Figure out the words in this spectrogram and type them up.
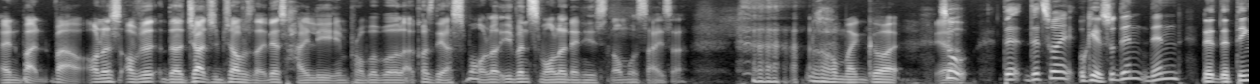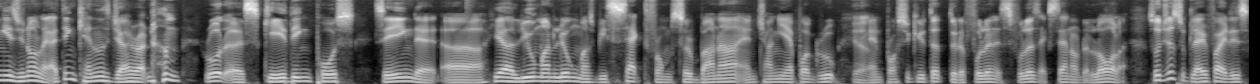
And but but honest, the judge himself was like that's highly improbable because they are smaller, even smaller than his normal size. Uh. Oh my god. So that that's why okay, so then then the the thing is, you know, like I think Kenneth Jeyaretnam wrote a scathing post saying that uh here Liew Mun Leong must be sacked from Surbana and Changi Airport Group Yeah. and prosecuted to the fullest fullest extent of the law. lah. So just to clarify this,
